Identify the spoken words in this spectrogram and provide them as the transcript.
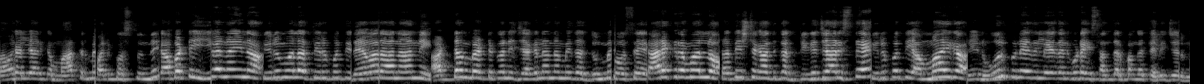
పవన్ కళ్యాణ్కి మాత్రమే పనికొస్తుంది. కాబట్టి ఈవెనైనా తిరుమల తిరుపతి దేవదానాన్ని అడ్డం పెట్టుకొని జగనన్న మీద దుమ్మె పోసే కార్యక్రమాల్లో ప్రతిష్టగా దిగజారిస్తే తిరుపతి అమ్మాయిగా నేను ఊరుకునేది లేదని కూడా ఈ సందర్భంగా తెలియజేస్తున్నా.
